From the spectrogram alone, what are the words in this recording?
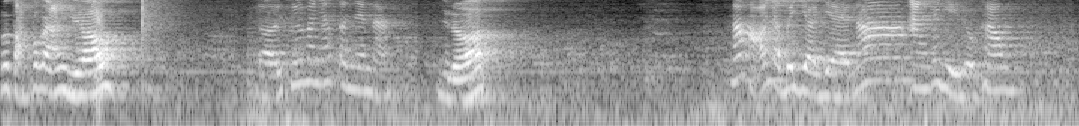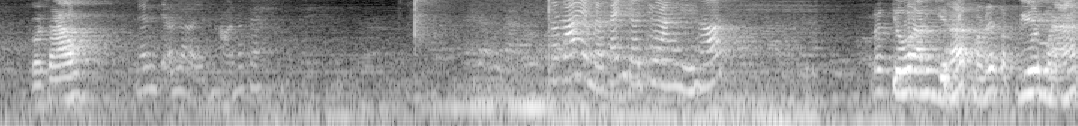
Nó tập có ăn gì không? Đợi xíu nó nhắn tin em nè. Gì nữa? Nó hỏi là bây giờ về nó ăn cái gì được không? Rồi sao? Em trả lời em hỏi nó cái. Nó nói em là sáng giờ chưa ăn gì hết nó chưa ăn gì hết mà nó tập gym hả?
